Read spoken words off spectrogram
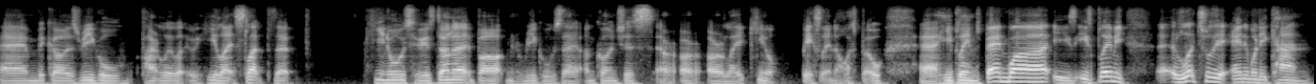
um, because Regal apparently he let slip that he knows who has done it, but you know, Regal's uh, unconscious or, or, or like you know basically in the hospital. Uh, he blames Benoit. He's he's blaming uh, literally anyone he can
